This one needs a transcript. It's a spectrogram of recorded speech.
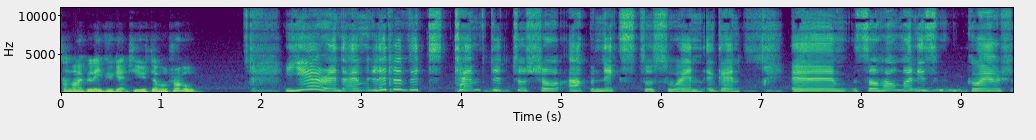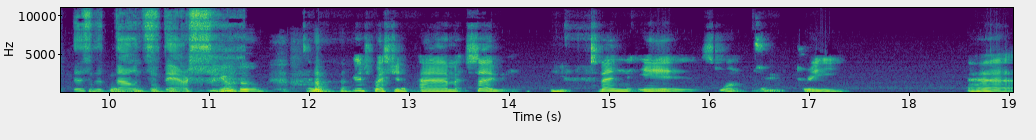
and I believe you get to use double trouble. Yeah, and I'm a little bit tempted to show up next to Sven again. Um, so how many squares is it downstairs? Good question. Um, so Sven is one, two, three. Uh,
